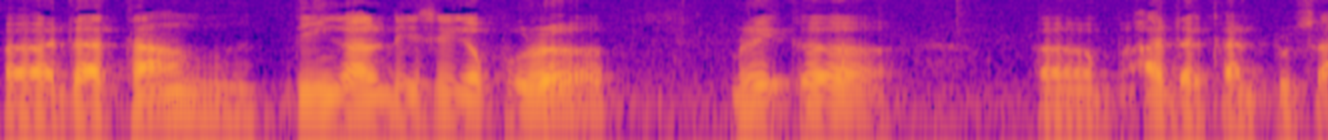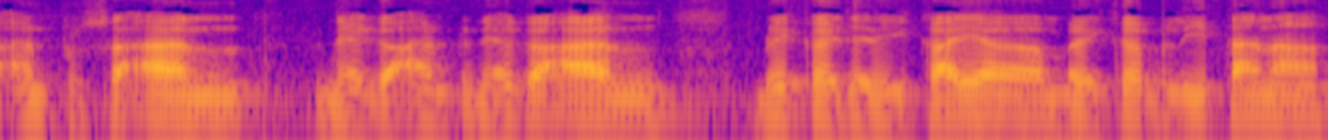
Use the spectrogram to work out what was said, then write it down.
uh, datang tinggal di Singapura. Mereka uh, adakan perusahaan-perusahaan, perniagaan-perniagaan. Mereka jadi kaya, mereka beli tanah.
